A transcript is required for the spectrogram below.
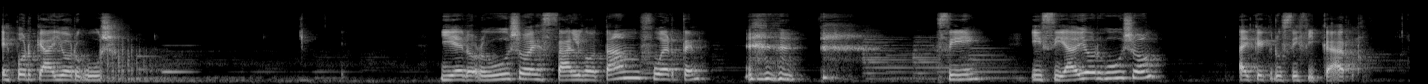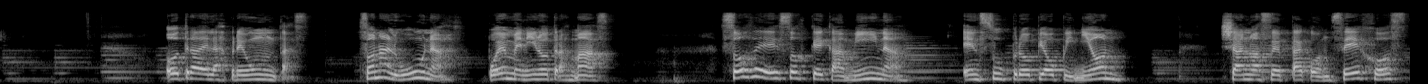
es porque hay orgullo. Y el orgullo es algo tan fuerte. ¿Sí? Y si hay orgullo, hay que crucificarlo. Otra de las preguntas. Son algunas, pueden venir otras más. ¿Sos de esos que camina en su propia opinión? ¿Ya no acepta consejos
